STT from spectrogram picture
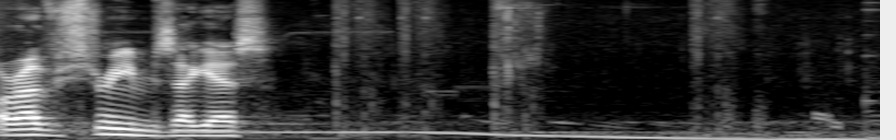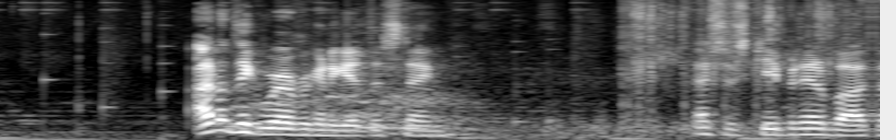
Or of streams, I guess. I don't think we're ever gonna get this thing. That's just keeping it a buck.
